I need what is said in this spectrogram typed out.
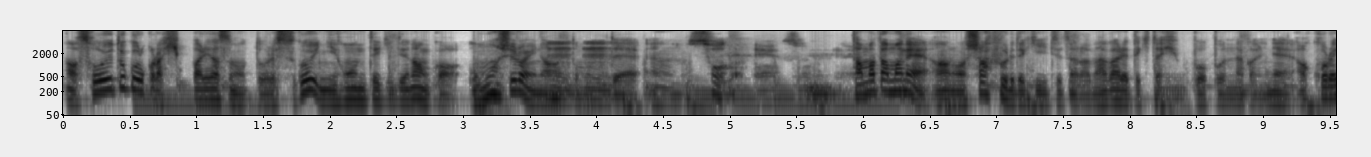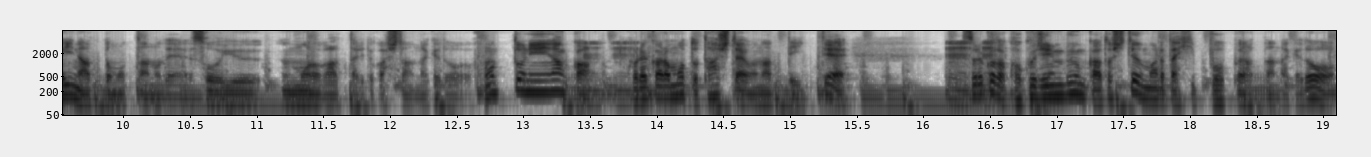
なんかそういうところから引っ張り出すのって俺すごい日本的でなんか面白いなと思って、うんそうだね。そうだね。たまたまね、あの、シャッフルで聞いてたら流れてきたヒップホップの中にね、あ、これいいなと思ったので、そういうものがあったりとかしたんだけど、本当になんかうんうん、これからもっと多種多様になっていって、うんそれこそ黒人文化として生まれたヒップホップだったんだけど、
